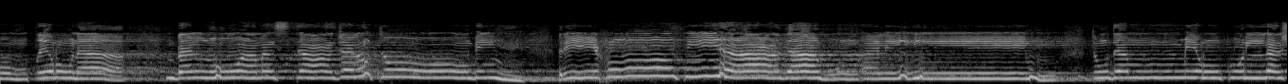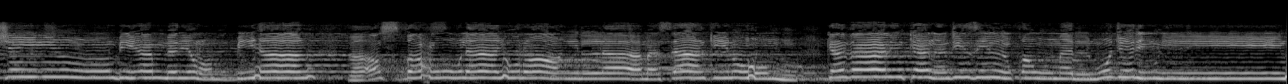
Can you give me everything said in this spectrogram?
مُّمْطِرُنَا بَلْ هُوَ مَا اسْتَعْجَلْتُم بِهِ. رِيحٌ فِيهَا عَذَابٌ أَلِيمٌ. تُدَمِّرُ كُلَّ شَيْءٍ بِأَمْرِ رَبِّهَا فَأَصْبَحُوا لَا يُرَىٰ إِلَّا مَسَاكِنُهُمْ ۚ. كَذَٰلِكَ نَجْزِي الْقَوْمَ الْمُجْرِمِينَ.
